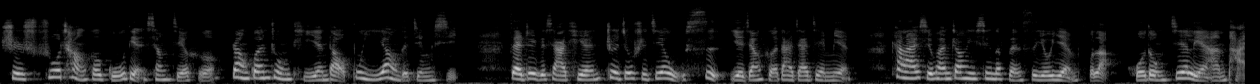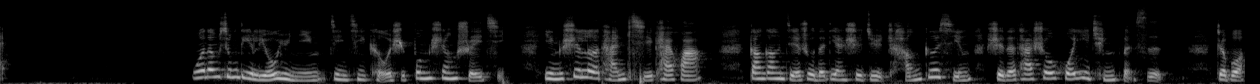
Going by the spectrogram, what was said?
是说唱和古典相结合，让观众体验到不一样的惊喜。在这个夏天，这就是街舞四也将和大家见面。看来喜欢张艺兴的粉丝有眼福了，活动接连安排。摩登兄弟刘宇宁近期可谓是风生水起，影视乐坛齐开花。刚刚结束的电视剧《长歌行》使得他收获一群粉丝。这不，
